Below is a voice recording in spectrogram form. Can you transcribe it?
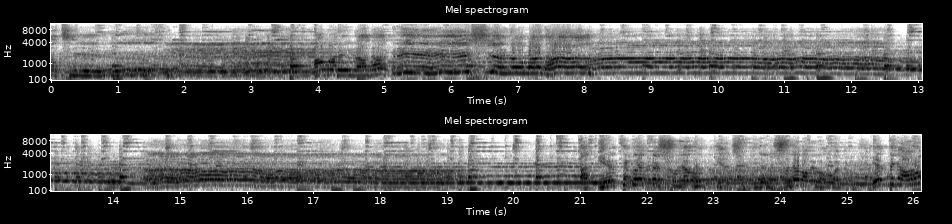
আছে। সোজা ভক্তি আছে কি জানো? সোজা ভাবে ভগবান এর থেকে আরও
